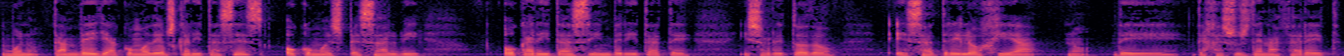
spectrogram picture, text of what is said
bueno, tan bella como Deus Caritas es o como Espesalvi o Caritas in Veritate y sobre todo esa trilogía ¿no? de Jesús de Nazaret.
